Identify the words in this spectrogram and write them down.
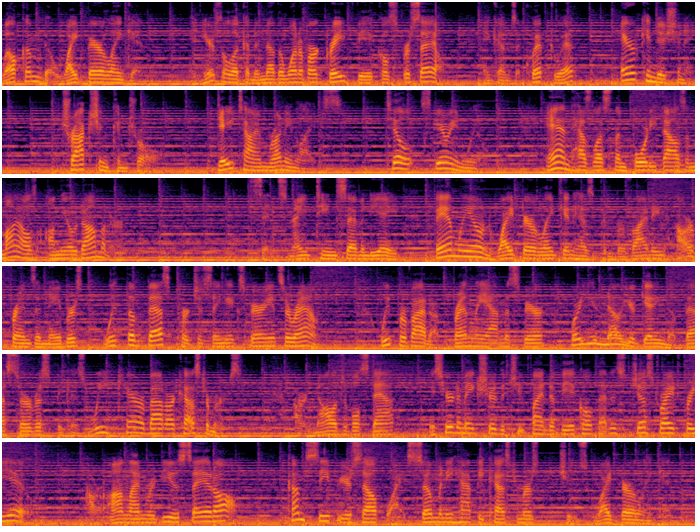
Welcome to White Bear Lincoln. And here's a look at another one of our great vehicles for sale. It comes equipped with air conditioning, traction control, daytime running lights, tilt steering wheel, and has less than 40,000 miles on the odometer. Since 1978, family owned White Bear Lincoln has been providing our friends and neighbors with the best purchasing experience around. We provide a friendly atmosphere where you know you're getting the best service because we care about our customers. Our knowledgeable staff is here to make sure that you find a vehicle that is just right for you. Our online reviews say it all. Come see for yourself why so many happy customers choose White Bear Lincoln.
